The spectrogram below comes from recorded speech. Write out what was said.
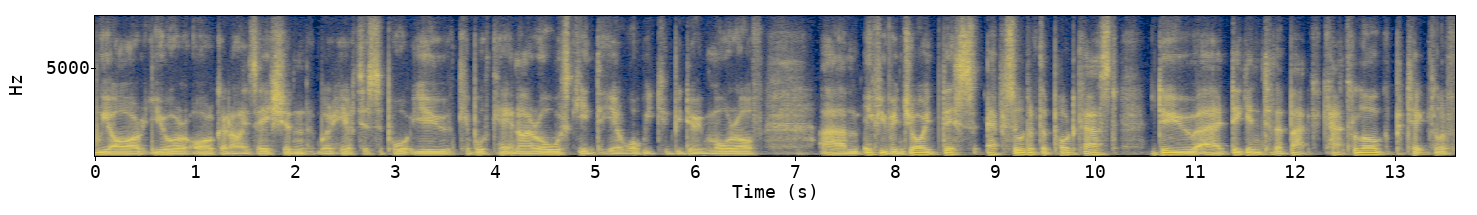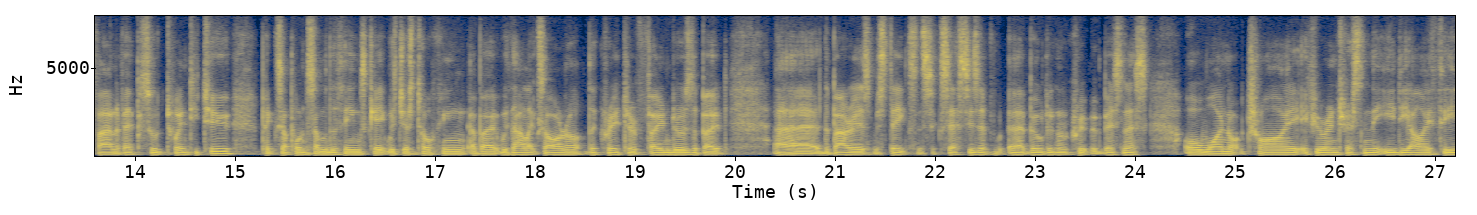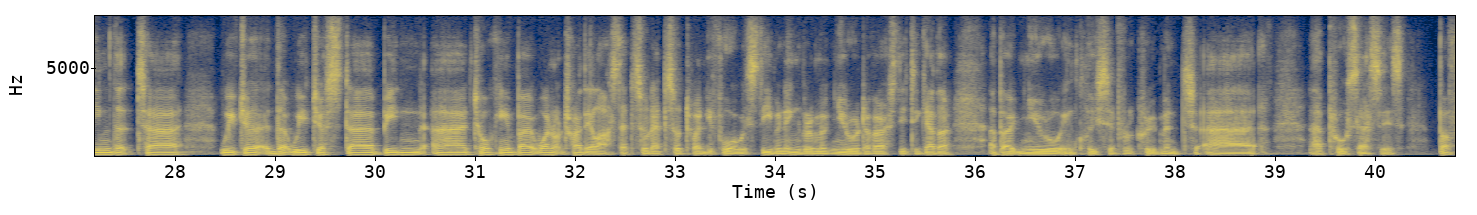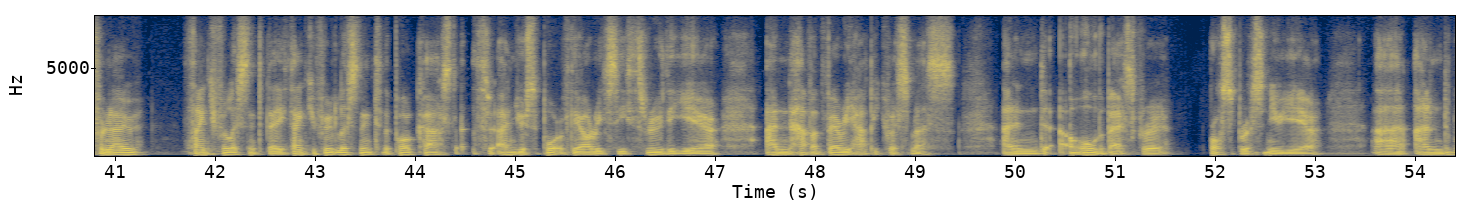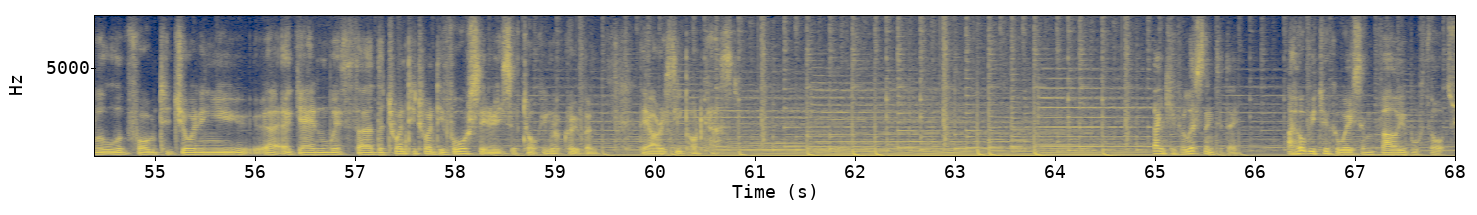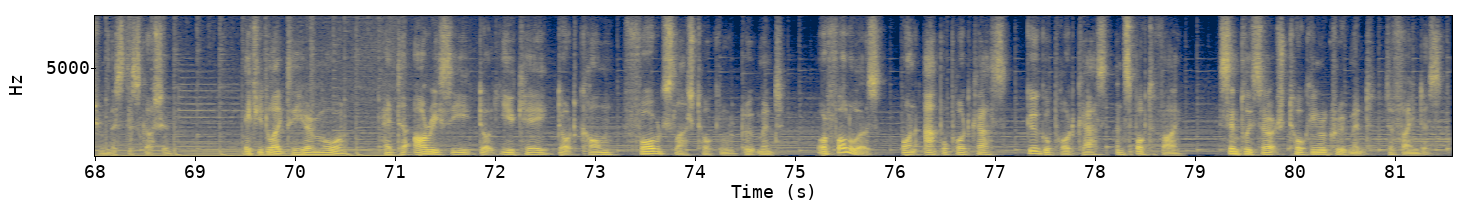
We are your organisation. We're here to support you. Both Kate and I are always keen to hear what we could be doing more of. Um, if you've enjoyed this episode of the podcast, do uh, dig into the back catalogue. Particular fan of episode 22 picks up on some of the themes Kate was just talking about with Alex Arnott, the creator of Founders, about uh, the barriers, mistakes, and successes of uh, building a recruitment business. Or why not try, if you're interested in the EDI theme that uh, we've ju- that we've just uh, been uh, talking about, why not try the last episode, episode 24, with Stephen Ingram of Neurodiversity together about neuro inclusive recruitment uh, uh, processes. But for now, thank you for listening today. Thank you for listening to the podcast and your support of the REC through the year. And have a very happy Christmas and all the best for a prosperous new year. Uh, and we'll look forward to joining you uh, again with uh, the 2024 series of Talking Recruitment, the REC podcast. Thank you for listening today. I hope you took away some valuable thoughts from this discussion. If you'd like to hear more, head to rec.uk.com forward slash talking recruitment or follow us on Apple Podcasts, Google Podcasts, and Spotify. Simply search Talking Recruitment to find us.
